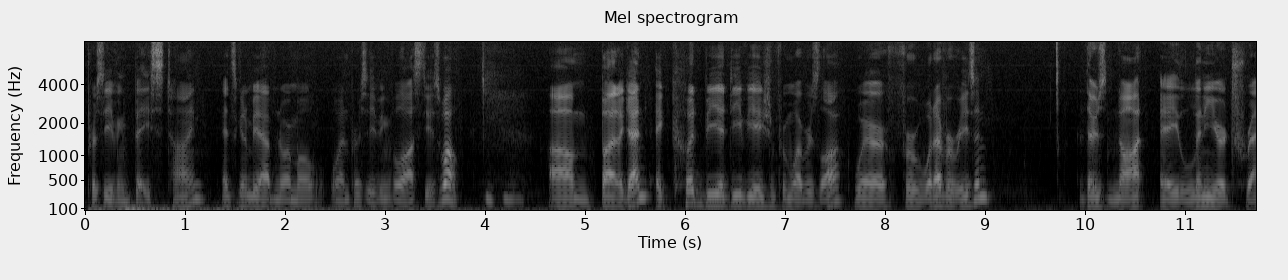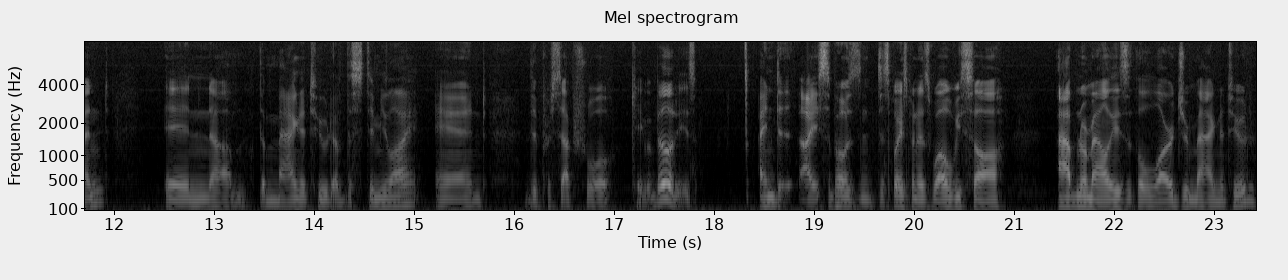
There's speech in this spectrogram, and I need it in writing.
perceiving base time, it's going to be abnormal when perceiving velocity as well. Mhm. Um, but again, it could be a deviation from Weber's law, where for whatever reason, there's not a linear trend in um, the magnitude of the stimuli and the perceptual capabilities. And I suppose in displacement as well, we saw abnormalities at the larger magnitude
